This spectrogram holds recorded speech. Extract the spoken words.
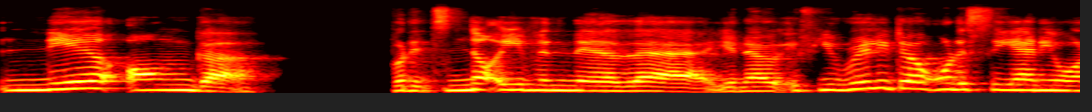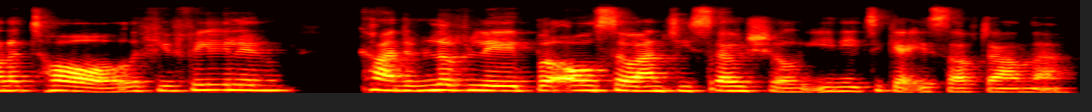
near Ongar, but it's not even near there. You know, if you really don't want to see anyone at all, if you're feeling kind of lovely but also antisocial, you need to get yourself down there.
